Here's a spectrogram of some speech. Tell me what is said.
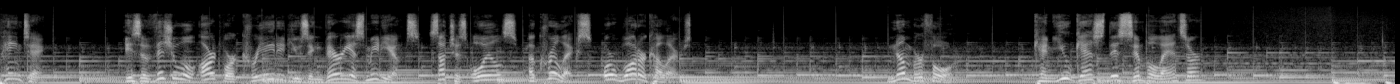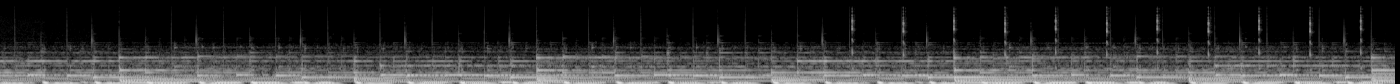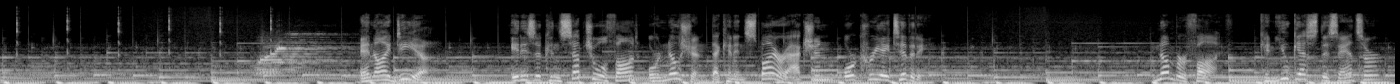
Painting is a visual artwork created using various mediums such as oils, acrylics, or watercolors. Number 4. Can you guess this simple answer? An idea. It is a conceptual thought or notion that can inspire action or creativity. Number 5. Can you guess this answer?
